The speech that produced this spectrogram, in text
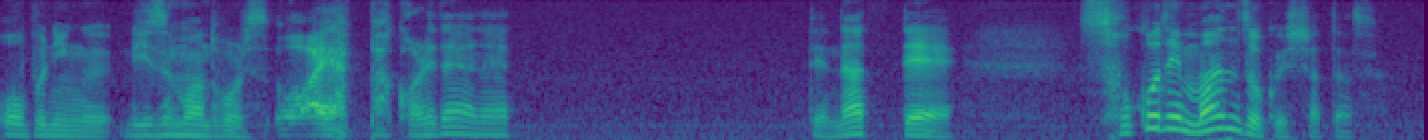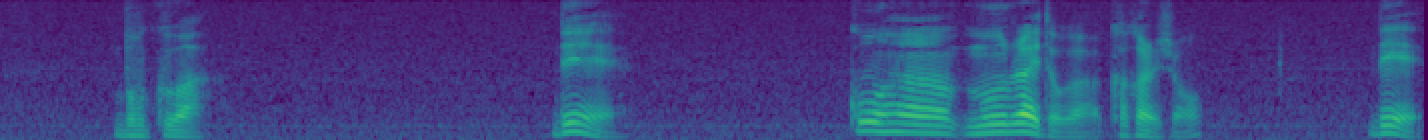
オープニングリズムポリス。おやっぱこれだよねってなってそこで満足しちゃったんですよ。僕は。で後半ムーンライトがかかるでしょ？で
